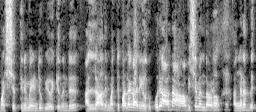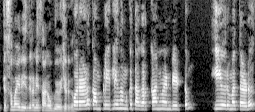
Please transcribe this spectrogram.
വശ്യത്തിനും വേണ്ടി ഉപയോഗിക്കുന്നുണ്ട്. അല്ലാതെ മറ്റു പല കാര്യങ്ങൾക്കും. ഒരാളുടെ ആവശ്യം എന്താണോ അങ്ങനെ വ്യത്യസ്തമായ രീതിയിലാണ് ഈ സാധനം ഉപയോഗിച്ചെടുക്കുന്നത്. ഒരാളെ കംപ്ലീറ്റ്ലി നമുക്ക് തകർക്കാൻ വേണ്ടിയിട്ടും ഈ ഒരു മെത്തേഡ്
